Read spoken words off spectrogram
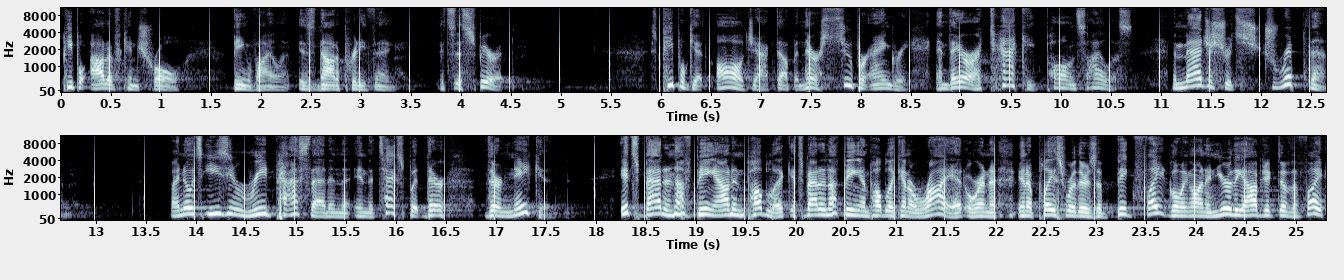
People out of control being violent is not a pretty thing, it's a spirit. These People get all jacked up and they're super angry and they are attacking Paul and Silas. The magistrates strip them. I know it's easy to read past that in the, in the text, but they're, they're naked. It's bad enough being out in public. It's bad enough being in public in a riot or in a, in a place where there's a big fight going on and you're the object of the fight.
